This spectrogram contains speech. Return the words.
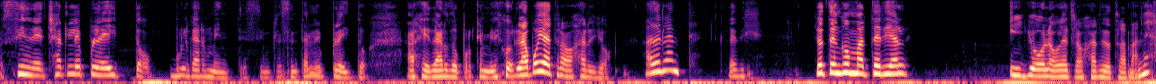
sin echarle pleito vulgarmente, sin presentarle pleito a Gerardo, porque me dijo, la voy a trabajar yo. Adelante, le dije. Yo tengo material y yo la voy a trabajar de otra manera,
